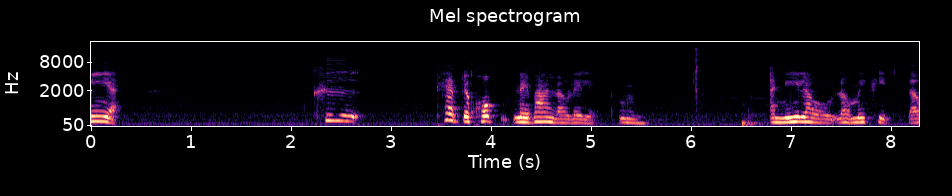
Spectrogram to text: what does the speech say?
มีอะ คือแทบจะครบในบ้านเราเลยแหละ อืม อันนี้เราเราไม่ผิดเรา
